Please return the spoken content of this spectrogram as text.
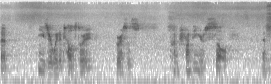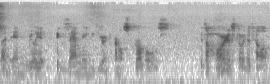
an easier way to tell a story versus confronting yourself and, and, and really examining your internal struggles. It's a harder story to tell,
